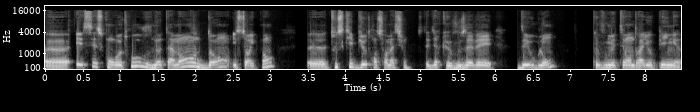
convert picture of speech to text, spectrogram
Euh, et c'est ce qu'on retrouve notamment dans, historiquement, tout ce qui est biotransformation. C'est-à-dire que vous avez des houblons que vous mettez en dry hopping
